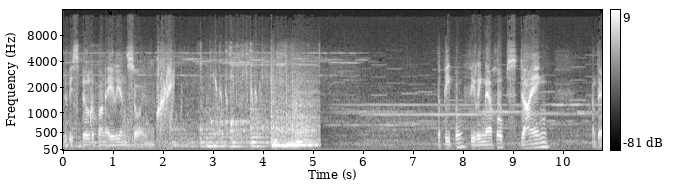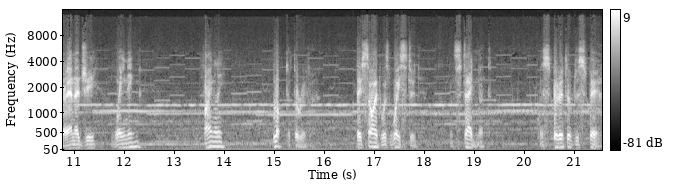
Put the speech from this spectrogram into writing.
to be spilled upon alien soil. The people, feeling their hopes dying and their energy waning, finally looked at the river. They saw it was wasted and stagnant. The spirit of despair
